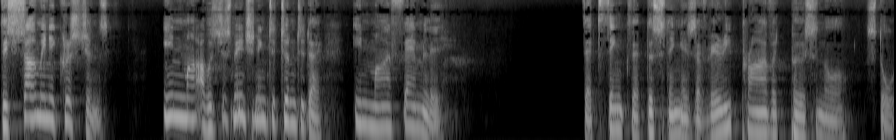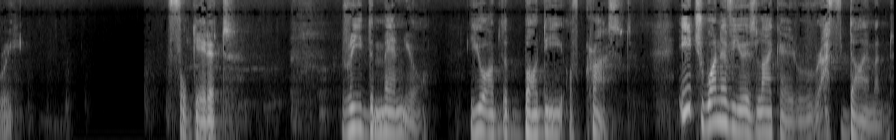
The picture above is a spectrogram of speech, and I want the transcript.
There's so many Christians in my, I was just mentioning to Tim today, in my family that think that this thing is a very private, personal story. Forget it. Read the manual. You are the body of Christ. Each one of you is like a rough diamond.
